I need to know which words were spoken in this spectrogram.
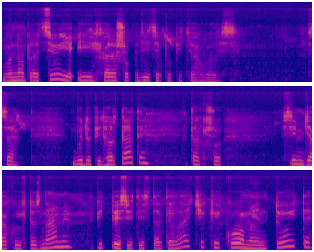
воно працює і хорошо, подивіться, як попідтягувались. Все. Буду підгортати. Так що всім дякую, хто з нами. Підписуйтесь, ставте лайчики, коментуйте.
